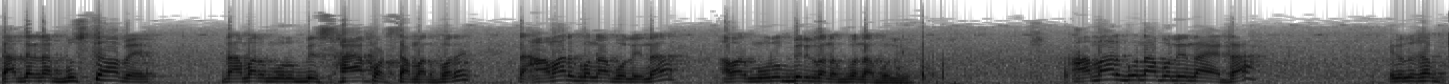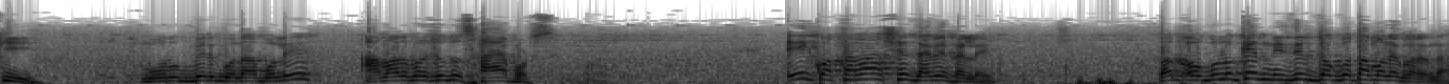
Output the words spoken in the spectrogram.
তাদের এটা বুঝতে হবে না আমার মুরব্বীর ছায়া পড়ছে আমার পরে। না, আমার গোনা বলি না, আমার মুরব্বীর গোনা বলি আমার গোনা বলি না এটা, এগুলো সব কি? মুরব্বীর গোনা বলি আমার উপরে শুধু ছায়া পড়ছে। এই কথাটা সে জেনে ফেলে। তখন ওগুলোকে নিজের যোগ্যতা মনে করে না।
